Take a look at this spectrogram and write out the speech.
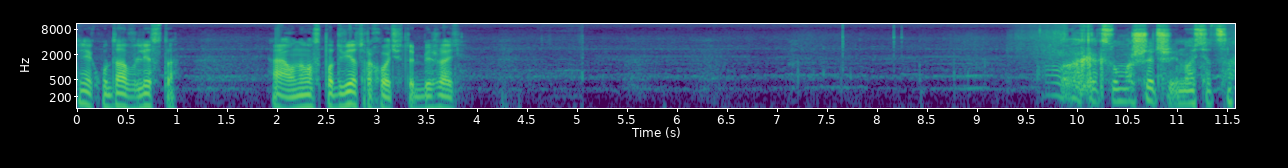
Э, куда в лес-то? А, он его с под ветра хочет оббежать. Как сумасшедшие носятся.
